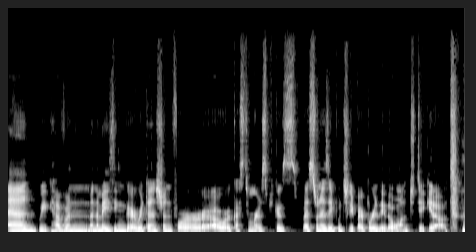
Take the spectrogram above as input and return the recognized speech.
And we have an, an amazing uh, retention for our customers because as soon as they put Chili Piper they don't want to take it out.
